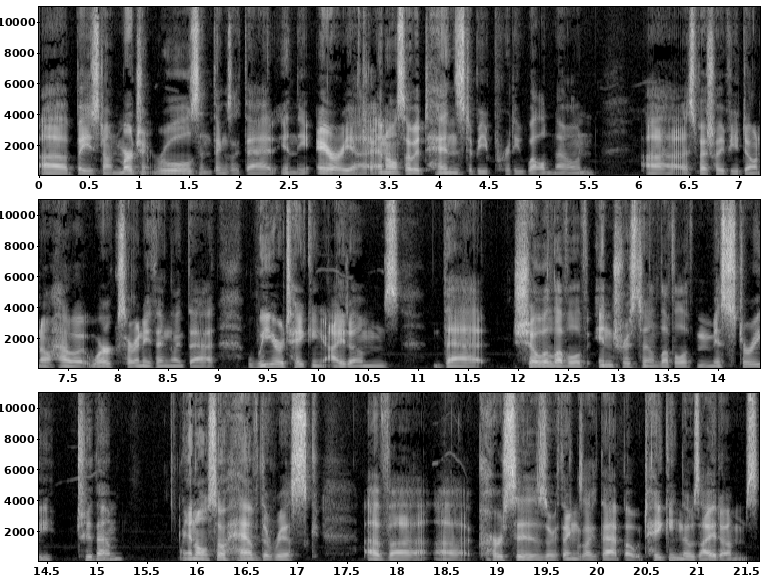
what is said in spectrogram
uh, based on merchant rules and things like that in the area. Okay. And also, it tends to be pretty well known uh, especially if you don't know how it works or anything like that. We are taking items that show a level of interest and a level of mystery to them, and also have the risk of uh, uh, curses or things like that. But taking those items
